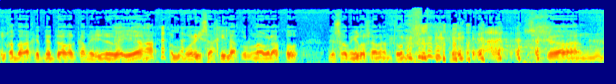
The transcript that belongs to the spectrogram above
Y cuando la gente entraba al camerino veía al humorista Gila con un abrazo de su amigo San Antonio. Se quedaban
